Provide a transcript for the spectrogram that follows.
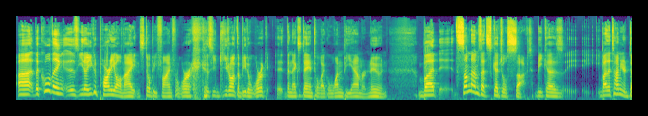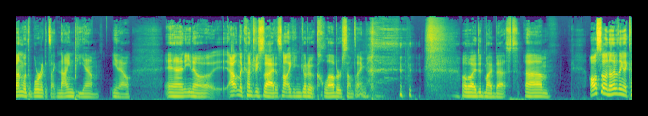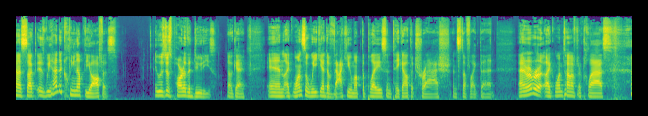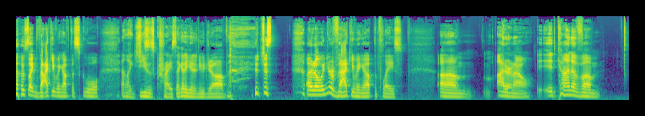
Uh, the cool thing is, you know, you could party all night and still be fine for work because you, you don't have to be to work uh, the next day until like 1 p.m. or noon. But sometimes that schedule sucked because by the time you're done with work, it's like 9 p.m., you know. And, you know, out in the countryside, it's not like you can go to a club or something. Although I did my best. Um, also, another thing that kind of sucked is we had to clean up the office. It was just part of the duties, okay? And like once a week, you had to vacuum up the place and take out the trash and stuff like that. And I remember like one time after class, I was like vacuuming up the school. And like, Jesus Christ, I gotta get a new job. it just, I don't know, when you're vacuuming up the place, um, I don't know, it kind of, um,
